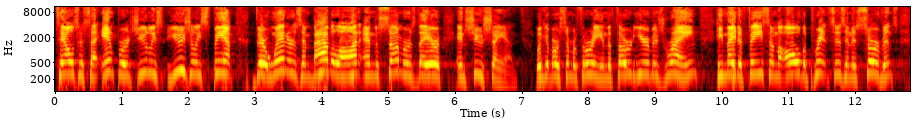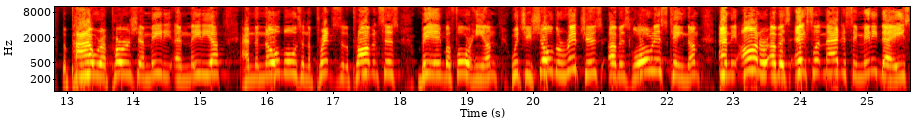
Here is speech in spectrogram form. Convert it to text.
tells us that emperors usually, usually spent their winters in Babylon and the summers there in Shushan. Look at verse number three. In the third year of his reign, he made a feast unto all the princes and his servants, the power of Persia and Media, and the nobles and the princes of the provinces being before him, which he showed the riches of his glorious kingdom and the honor of his excellent majesty many days,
